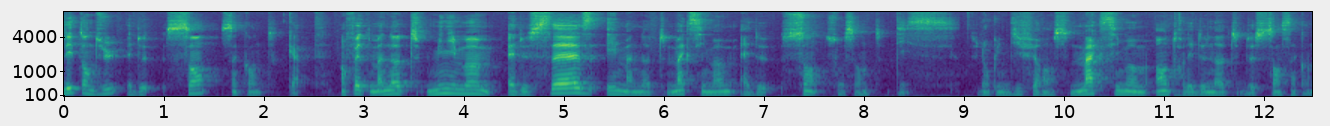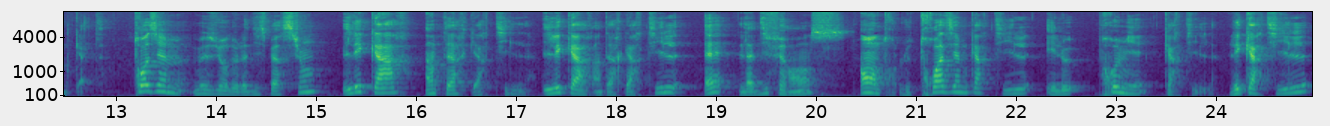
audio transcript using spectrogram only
L'étendue est de 154. En fait, ma note minimum est de 16 et ma note maximum est de 170. C'est donc une différence maximum entre les deux notes de 154. Troisième mesure de la dispersion, l'écart interquartile. L'écart interquartile est la différence entre le troisième quartile et le premier quartile. Les quartiles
